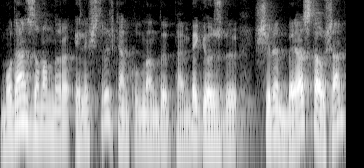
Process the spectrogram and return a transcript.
modern zamanları eleştirirken kullandığı pembe gözlü, şirin beyaz tavşan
